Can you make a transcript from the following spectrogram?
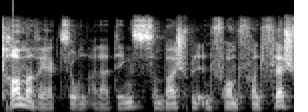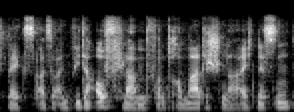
Traumareaktionen allerdings, zum Beispiel in Form von Flashbacks, also ein Wiederaufflammen von traumatischen Ereignissen,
